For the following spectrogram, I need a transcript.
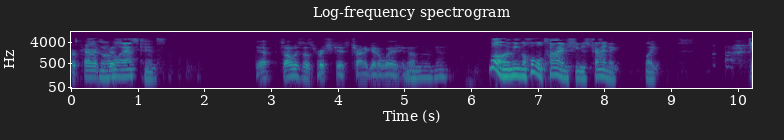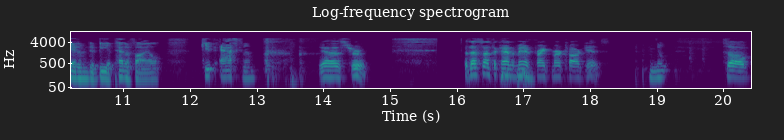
Her parents Normal missed- ass kids. Yep, it's always those rich kids trying to get away, you know. hmm Well, I mean, the whole time she was trying to like get him to be a pedophile. Keep asking him. Yeah, that's true. But that's not the kind of man Frank Murtaugh is. nope. So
